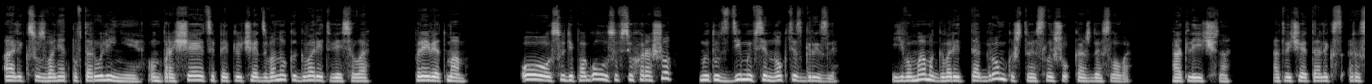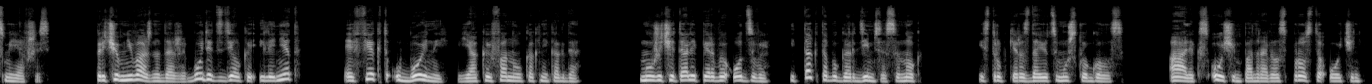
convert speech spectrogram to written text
Алексу звонят по второй линии. Он прощается, переключает звонок и говорит весело. «Привет, мам». «О, судя по голосу, все хорошо. Мы тут с Димой все ногти сгрызли». Его мама говорит так громко, что я слышу каждое слово. «Отлично», — отвечает Алекс, рассмеявшись. «Причем неважно даже, будет сделка или нет, эффект убойный, я кайфанул как никогда. Мы уже читали первые отзывы, и так тобой гордимся, сынок». Из трубки раздается мужской голос. «Алекс, очень понравилось, просто очень.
